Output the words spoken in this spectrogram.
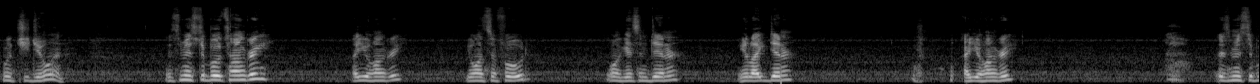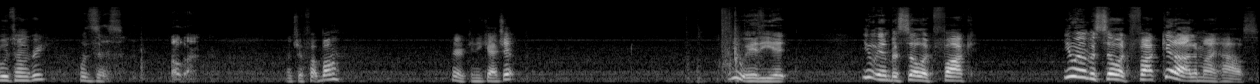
What you doing? Is Mr. Boots hungry? Are you hungry? You want some food? You want to get some dinner? You like dinner? Are you hungry? Is Mr. Boots hungry? What's this? Hold on. Want your football? There, can you catch it? You idiot. You imbecilic fuck. You imbecilic fuck. Get out of my house.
